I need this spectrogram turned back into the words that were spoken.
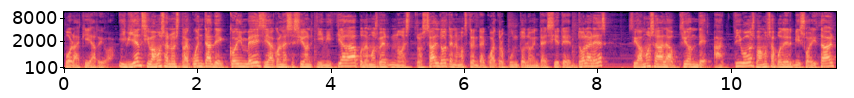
por aquí arriba. Y bien, si vamos a nuestra cuenta de Coinbase ya con la sesión iniciada podemos ver nuestro saldo, tenemos 34.97 dólares si vamos a la opción de activos vamos a poder visualizar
